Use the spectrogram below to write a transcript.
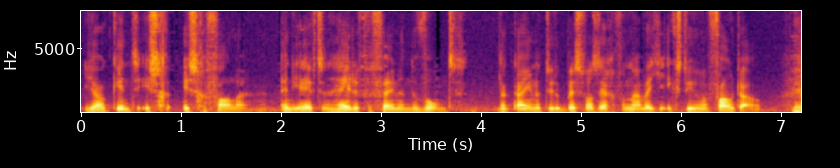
jouw kind is, is gevallen en die heeft een hele vervelende wond. Dan kan je natuurlijk best wel zeggen van, nou weet je, ik stuur een foto. Ja.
